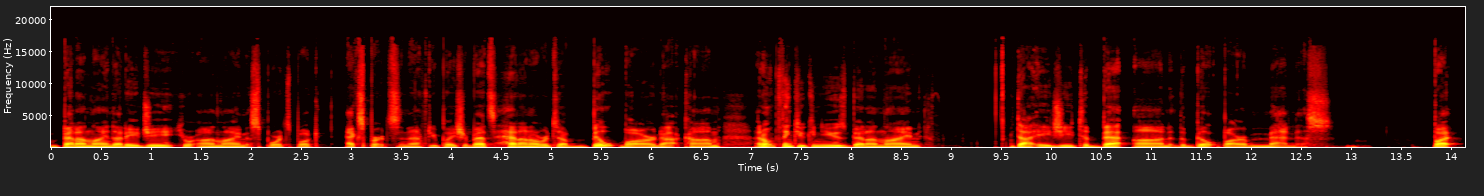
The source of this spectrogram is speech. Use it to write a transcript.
BetOnline.ag, your online sportsbook experts. And after you place your bets, head on over to builtbar.com. I don't think you can use betonline.ag to bet on the Built Bar madness, but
